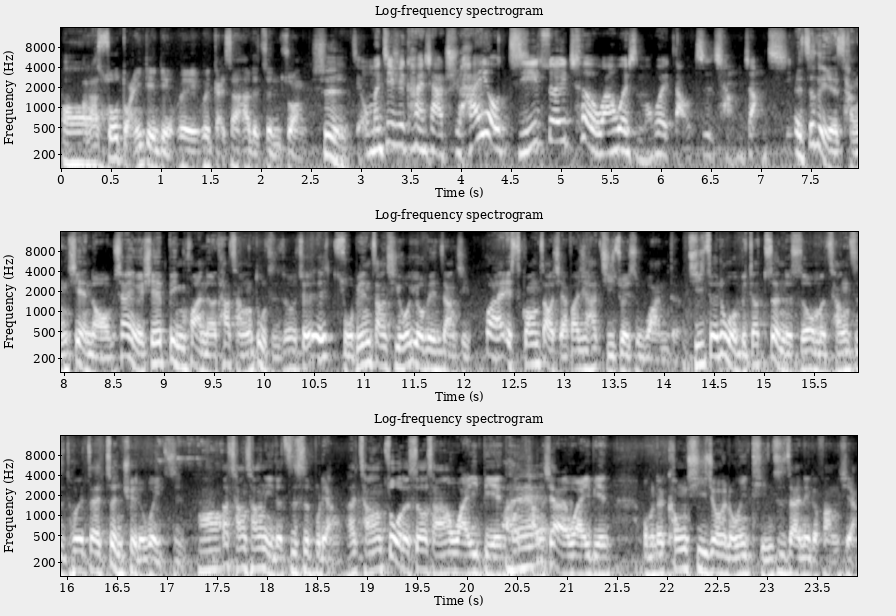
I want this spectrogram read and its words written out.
哦把它缩短一点点，会会改善他的症状。是，我们继续看下去，还有脊椎侧弯为什么会导致肠胀气？哎，这个也常见哦。像有些病患呢，他常常肚子之后觉得哎左边胀气或右边胀气，后来 X 光照起来发现他脊椎是弯的。脊椎如果比较正的时候，我们肠子会在正确的位置。哦，那常常你的姿势不良，还常常坐的时候常常歪一边，或躺下来歪一边。我们的空气就会容易停滞在那个方向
